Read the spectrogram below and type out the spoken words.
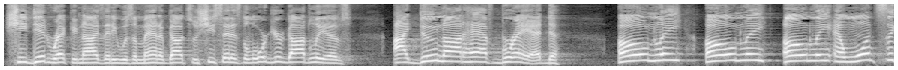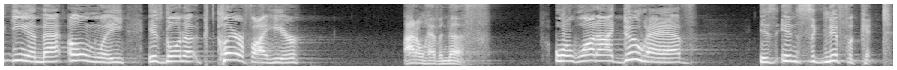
She did recognize that he was a man of God. So she said, as the Lord your God lives, I do not have bread only, only, only, and once again, that only is going to clarify here, I don't have enough. Or what I do have is insignificant.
